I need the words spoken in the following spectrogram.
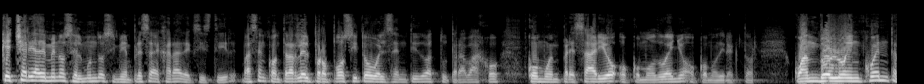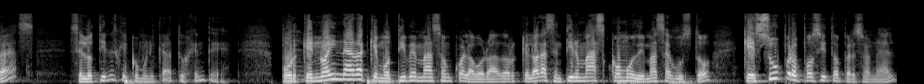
¿qué echaría de menos el mundo si mi empresa dejara de existir? Vas a encontrarle el propósito o el sentido a tu trabajo como empresario o como dueño o como director. Cuando lo encuentras, se lo tienes que comunicar a tu gente. Porque no hay nada que motive más a un colaborador, que lo haga sentir más cómodo y más a gusto, que su propósito personal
